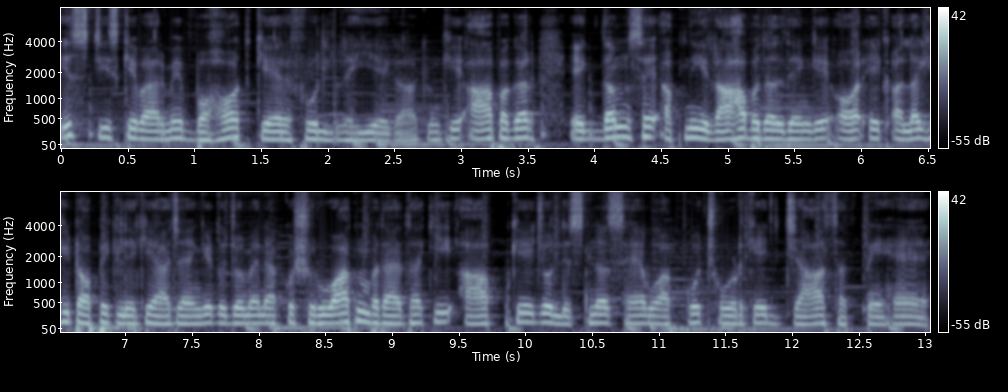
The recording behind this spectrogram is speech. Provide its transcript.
इस चीज़ के बारे में बहुत केयरफुल रहिएगा, क्योंकि आप अगर एकदम से अपनी राह बदल देंगे और एक अलग ही टॉपिक लेके आ जाएँगे तो जो मैंने आपको शुरुआत में बताया था कि आपके जो लिसनर्स हैं वो आपको छोड़ के जा सकते हैं।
